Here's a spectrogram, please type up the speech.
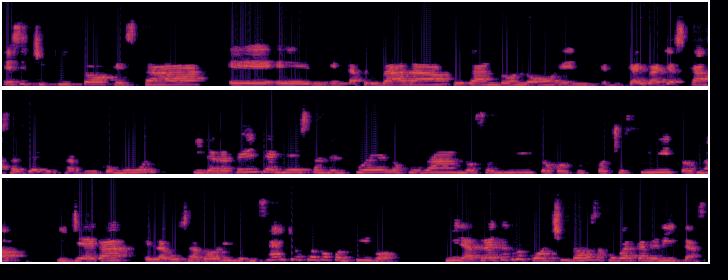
Ese chiquito que está eh, en, la privada jugando, ¿no? En, que hay varias casas, ya hay un jardín común, y de repente ahí está en el suelo jugando solito con sus cochecitos, ¿no? y llega el abusador y le dice, ay, yo juego contigo. Mira, tráete otro coche y vamos a jugar carreritas.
